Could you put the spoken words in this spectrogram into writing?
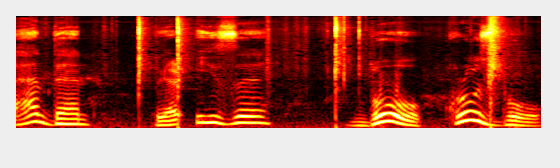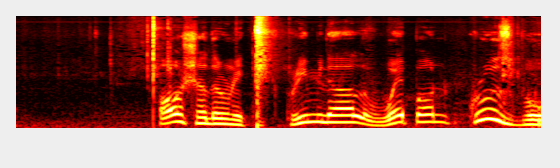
And then there is a bow, crossbow. অসাধারণ একটি ক্রিমিনাল ওয়েপন ক্রুজবো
